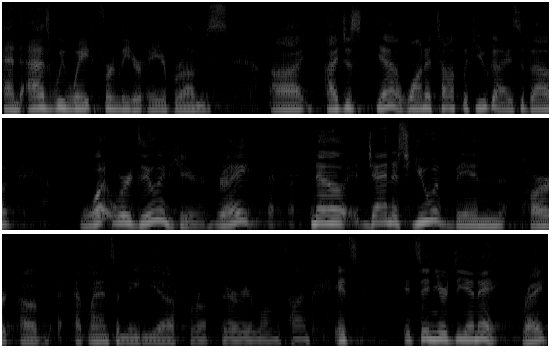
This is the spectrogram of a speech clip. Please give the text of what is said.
and as we wait for Leader Abrams, uh, I just, yeah, want to talk with you guys about what we're doing here, right? Now, Janice, you have been part of Atlanta media for a very long time. It's, it's in your DNA, right?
